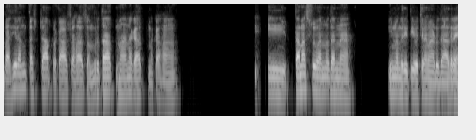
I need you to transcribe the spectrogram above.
ಬಹಿರಂತಶ್ಚ ಪ್ರಕಾಶ ಸಂವೃತಾತ್ಮಾನಗಾತ್ಮಕ. ಈ ತಮಸ್ಸು ಅನ್ನೋದನ್ನ ಇನ್ನೊಂದು ರೀತಿ ಯೋಚನೆ ಮಾಡುವುದಾದ್ರೆ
